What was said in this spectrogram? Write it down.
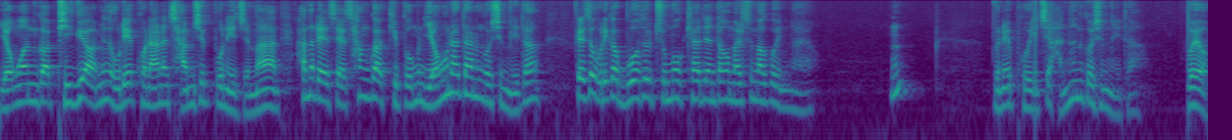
영원과 비교하면 우리의 고난은 잠시뿐이지만 하늘에서의 상과 기쁨은 영원하다는 것입니다. 그래서 우리가 무엇을 주목해야 된다고 말씀하고 있나요? 응? 눈에 보이지 않는 것입니다. 왜요?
